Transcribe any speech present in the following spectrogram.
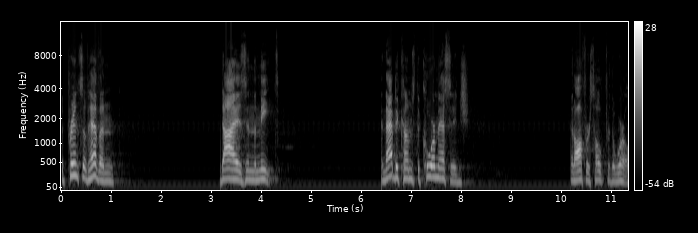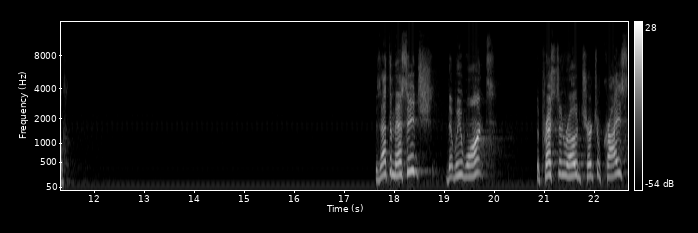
The Prince of Heaven dies in the meat. And that becomes the core message that offers hope for the world. Is that the message that we want the Preston Road Church of Christ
